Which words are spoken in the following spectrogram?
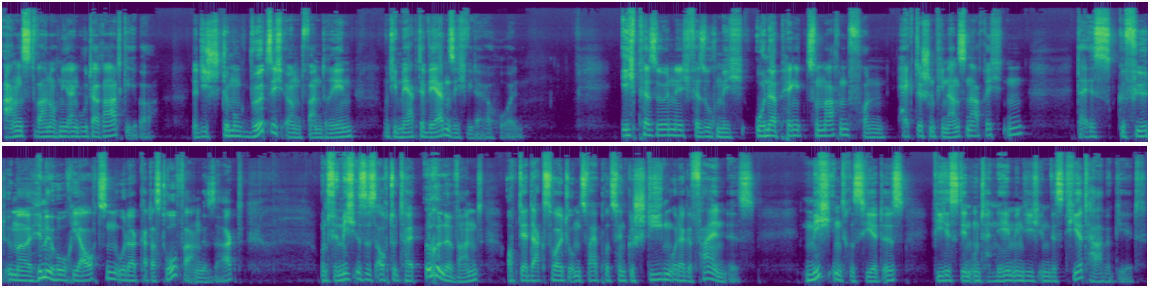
Angst war noch nie ein guter Ratgeber. Die Stimmung wird sich irgendwann drehen und die Märkte werden sich wieder erholen. Ich persönlich versuche mich unabhängig zu machen von hektischen Finanznachrichten. Da ist gefühlt immer himmelhoch jauchzen oder Katastrophe angesagt. Und für mich ist es auch total irrelevant, ob der DAX heute um 2% gestiegen oder gefallen ist. Mich interessiert es, wie es den Unternehmen, in die ich investiert habe, geht.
